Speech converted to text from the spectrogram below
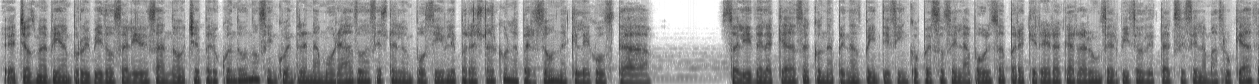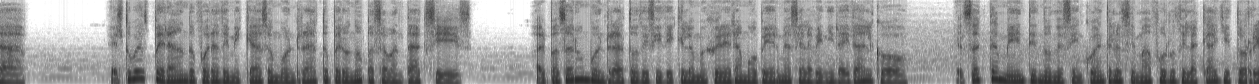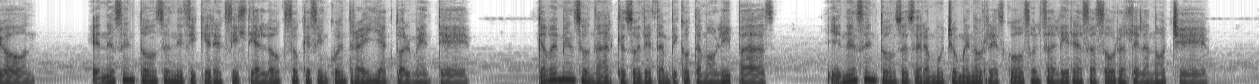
Ellos me habían prohibido salir esa noche, pero cuando uno se encuentra enamorado hace hasta lo imposible para estar con la persona que le gusta. Salí de la casa con apenas 25 pesos en la bolsa para querer agarrar un servicio de taxis en la madrugada. Estuve esperando fuera de mi casa un buen rato, pero no pasaban taxis. Al pasar un buen rato decidí que lo mejor era moverme hacia la avenida Hidalgo, exactamente en donde se encuentra el semáforo de la calle Torreón. En ese entonces ni siquiera existía el Oxxo que se encuentra ahí actualmente. Cabe mencionar que soy de Tampico, Tamaulipas, y en ese entonces era mucho menos riesgoso el salir a esas horas de la noche.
